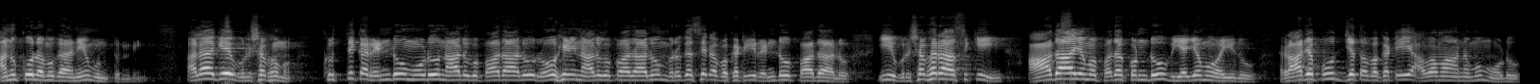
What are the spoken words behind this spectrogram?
అనుకూలముగానే ఉంటుంది. అలాగే వృషభము. కృత్తిక రెండు మూడు నాలుగు పాదాలు రోహిణి నాలుగు పాదాలు మృగశిర ఒకటి రెండు పాదాలు. ఈ వృషభ రాశికి ఆదాయము పదకొండు వ్యయము ఐదు. రాజపూజ్యత ఒకటి అవమానము మూడు.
